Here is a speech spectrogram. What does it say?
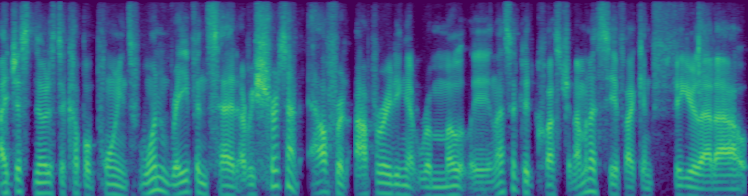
I just noticed a couple points. One, Raven said, "Are we sure it's not Alfred operating it remotely?" And that's a good question. I'm going to see if I can figure that out.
